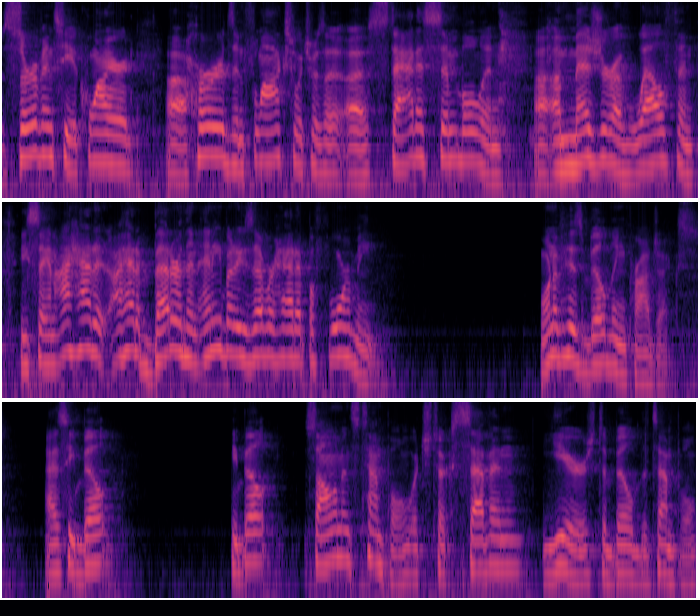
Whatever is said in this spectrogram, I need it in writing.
servants, he acquired uh, herds and flocks, which was a, a status symbol and uh, a measure of wealth. And he's saying, I had, it, I had it better than anybody's ever had it before me. One of his building projects, as he built, he built Solomon's temple, which took seven years to build the temple.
